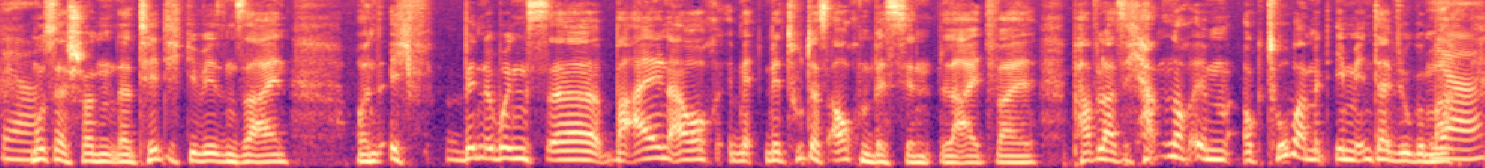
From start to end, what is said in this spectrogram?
ja. muss er schon äh, tätig gewesen sein. Und ich bin übrigens äh, bei allen auch, mir, mir, tut das auch ein bisschen leid, weil Pavlas, ich habe noch im Oktober mit ihm ein Interview gemacht. Ja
